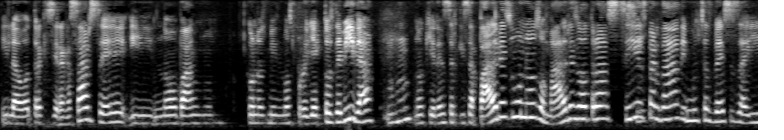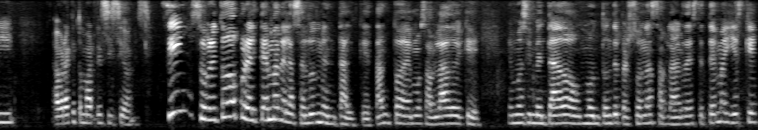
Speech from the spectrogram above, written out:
y la otra quisiera casarse y no van con los mismos proyectos de vida, no quieren ser quizá padres unos o madres otras, sí, es verdad, y muchas veces ahí habrá que tomar decisiones. Sí, sobre todo por el tema de la salud mental, que tanto hemos hablado y que hemos inventado a un montón de personas hablar de este tema, y es que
